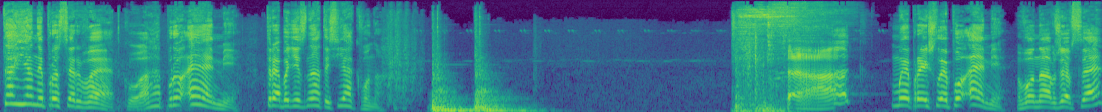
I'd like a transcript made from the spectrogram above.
Та я не про серветку, а про Еммі. Треба дізнатись, як вона. Так. Ми прийшли по Еммі. Вона вже все?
